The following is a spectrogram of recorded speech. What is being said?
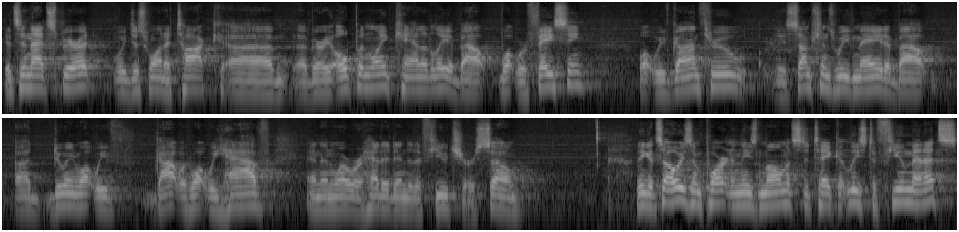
it's in that spirit. We just want to talk uh, very openly, candidly about what we're facing, what we've gone through, the assumptions we've made about uh, doing what we've got with what we have, and then where we're headed into the future. So I think it's always important in these moments to take at least a few minutes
